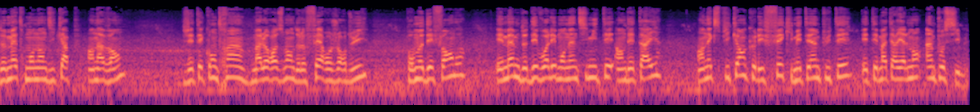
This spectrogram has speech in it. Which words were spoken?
de mettre mon handicap en avant. Été contraint, malheureusement, de le faire aujourd'hui pour me défendre et même de dévoiler mon intimité en détail en expliquant que les faits qui m'étaient imputés étaient matériellement impossibles.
